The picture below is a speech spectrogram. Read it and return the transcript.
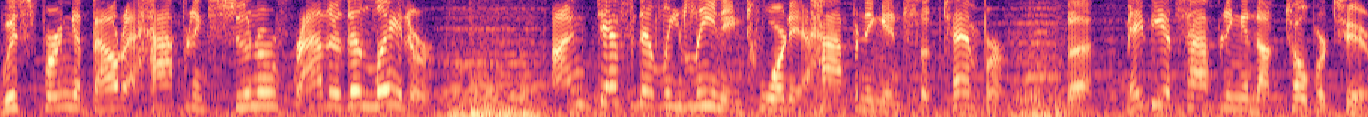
whispering about it happening sooner rather than later. I'm definitely leaning toward it happening in September, but maybe it's happening in October too.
